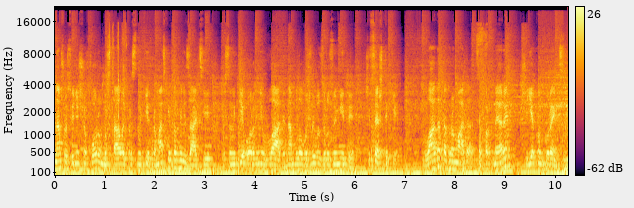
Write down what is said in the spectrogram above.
нашого сьогоднішнього форуму стали представники громадських організацій, представники органів влади. Нам було важливо зрозуміти, чи все ж таки влада та громада це партнери, чи є конкуренція.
